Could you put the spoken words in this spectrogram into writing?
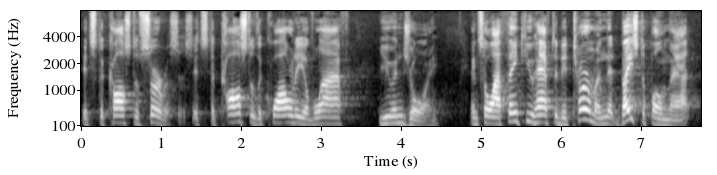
it's the cost of services, it's the cost of the quality of life you enjoy. And so I think you have to determine that based upon that,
